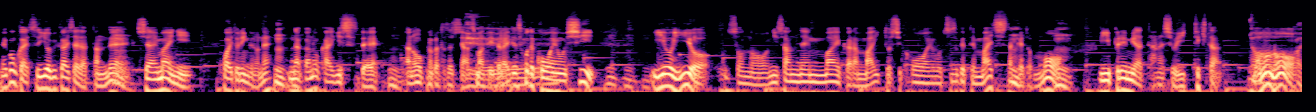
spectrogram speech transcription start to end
で今回水曜日開催だったんで、試合前にホワイトリングのね、うん中の会議室で、うん。あの多くの方たちに集まっていただいて、そこで講演をし、うんうんいよいよその2、3年前から毎年講演を続けてまいしたけども、うん。B プレミアって話を言ってきたものの。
